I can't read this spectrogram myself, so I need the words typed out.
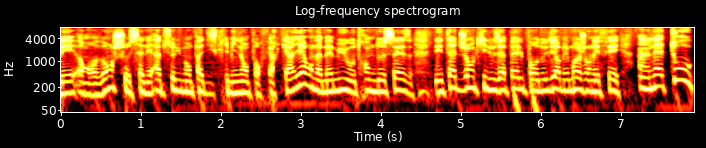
Mais en revanche, ça n'est absolument pas discriminant pour faire carrière. On a même eu au 32-16 des tas de gens qui nous appellent pour nous dire, mais moi, j'en ai fait un atout,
